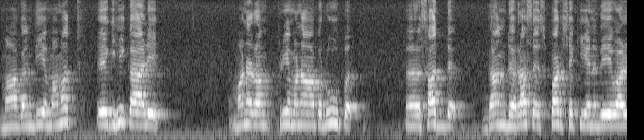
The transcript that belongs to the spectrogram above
මාගන්ධිය මමත් ඒ ගිහි කාලේ මනරම් ප්‍රියමනාප රූප සද්ද ගන්ධ රස ස්පර්ශ කියන දේවල්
